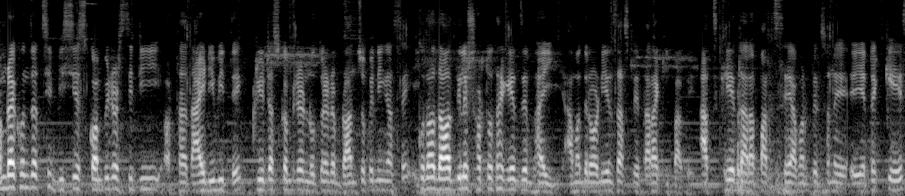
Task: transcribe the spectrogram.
আমরা এখন যাচ্ছি বিসিএস কম্পিউটার সিটি অর্থাৎ আইডিবিতে ক্রিয়েটার্স কম্পিউটার নতুন একটা ব্রাঞ্চ ওপেনিং আছে। কোথাও দাওয়াত দিলে শর্ত থাকে যে, ভাই, আমাদের অডিয়েন্স আসলে তারা কি পাবে? আজকে তারা পাচ্ছে আমার পেছনে এই একটা কেস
